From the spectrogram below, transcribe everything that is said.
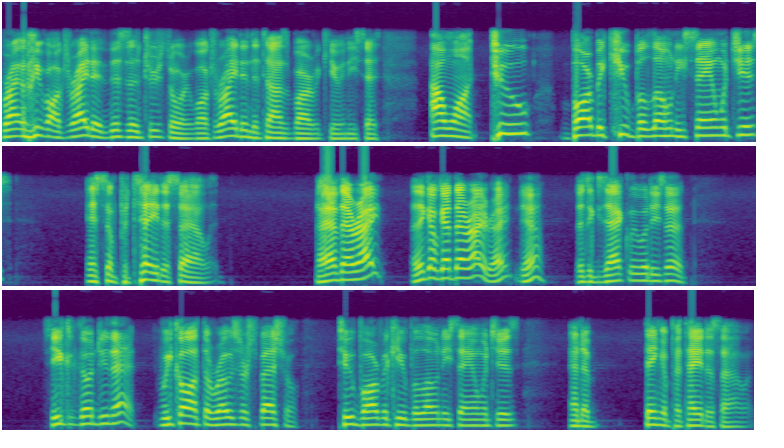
right he walks right in this is a true story. Walks right into Tom's barbecue and he says, "I want two barbecue bologna sandwiches and some potato salad." I have that right? I think I've got that right, right? Yeah. That's exactly what he said. So you could go do that. We call it the Roser Special. Two barbecue bologna sandwiches and a thing of potato salad.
